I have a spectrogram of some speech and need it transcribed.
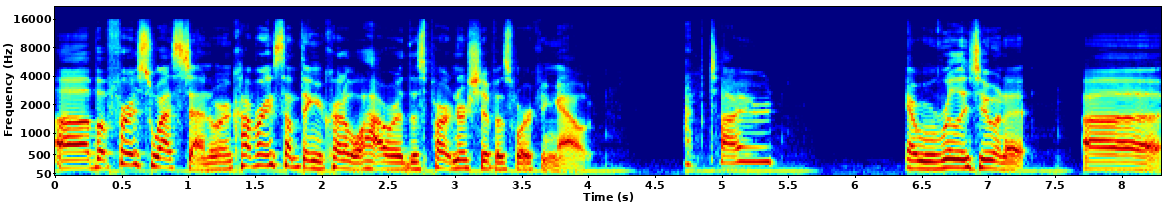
Uh, but first, West End. We're uncovering something incredible, Howard. This partnership is working out. I'm tired. Yeah, we're really doing it. Uh,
